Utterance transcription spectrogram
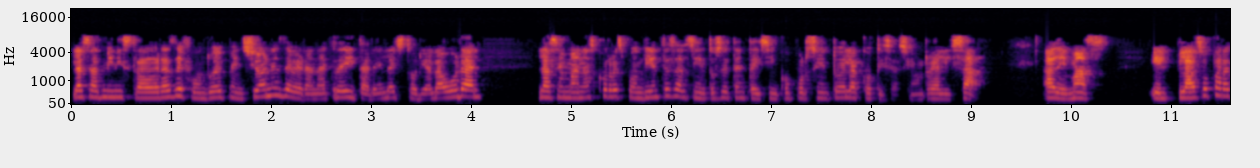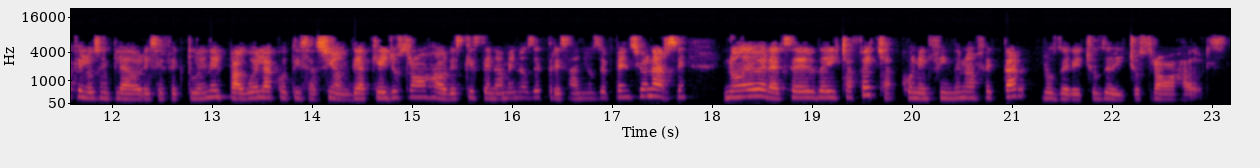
las administradoras de fondo de pensiones deberán acreditar en la historia laboral las semanas correspondientes al 175% de la cotización realizada. Además, el plazo para que los empleadores efectúen el pago de la cotización de aquellos trabajadores que estén a menos de tres años de pensionarse no deberá exceder de dicha fecha, con el fin de no afectar los derechos de dichos trabajadores.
